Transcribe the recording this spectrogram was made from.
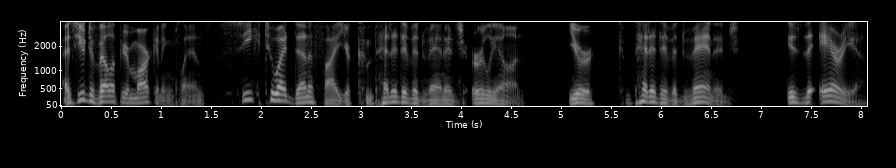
As you develop your marketing plans, seek to identify your competitive advantage early on. Your competitive advantage is the area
